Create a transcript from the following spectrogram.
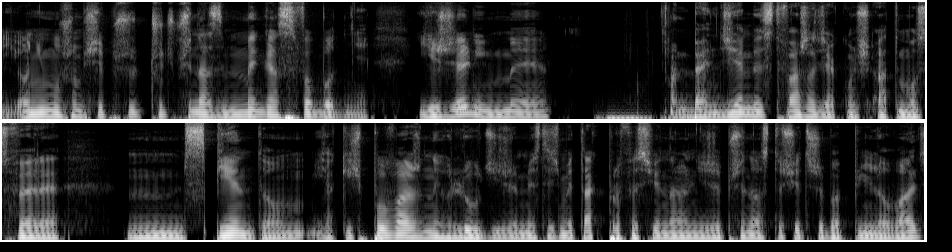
I oni muszą się czuć przy nas mega swobodnie. Jeżeli my będziemy stwarzać jakąś atmosferę spiętą jakichś poważnych ludzi, że my jesteśmy tak profesjonalni, że przy nas to się trzeba pilnować,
